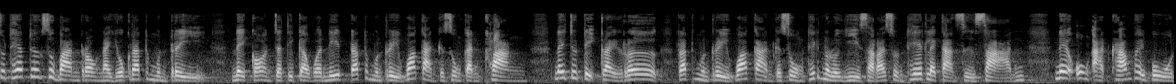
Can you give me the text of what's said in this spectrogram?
สุเทพเทือกสุบรรณรองนายกรัฐมนตรี ในกรจติกาวนิชรัฐมนตรีว่าการกระทรวงการคลัง ในจุติไกรเลิกรัฐมนตรีว่าการกระทรวงเทคโนโลยีสารสนเทศและการสื่อสาร ในองค์อาจคร้ามไพบูล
